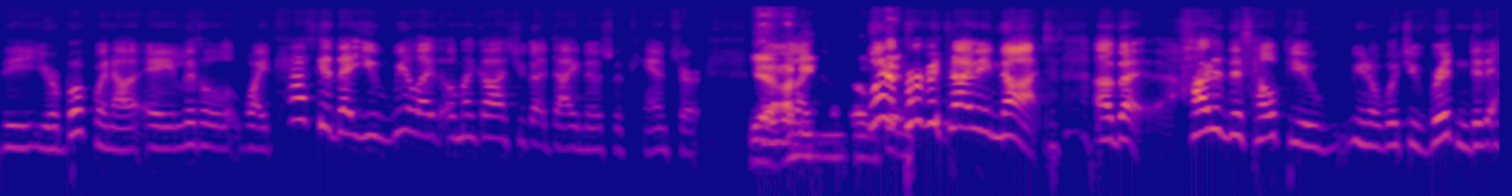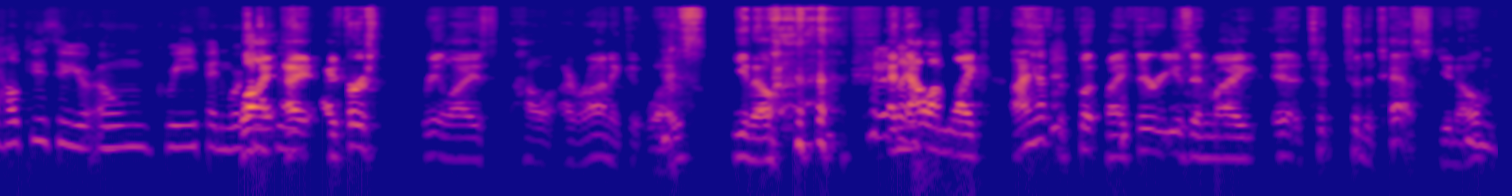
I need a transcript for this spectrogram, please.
the your book went out, a little white casket, that you realized, oh my gosh, you got diagnosed with cancer. Yeah, you're I like, mean, uh, What a perfect timing! Not, uh, but how did this help you? You know what you've written. Did it help you through your own grief and working? well, I, I, I first realized how ironic it was, you know, and like- now I'm like, I have to put my theories and my uh, to to the test. You know, Mhm.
